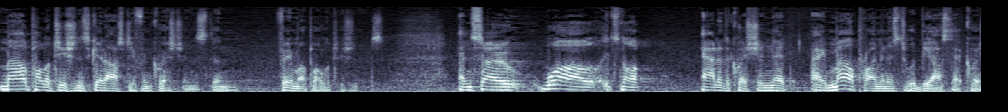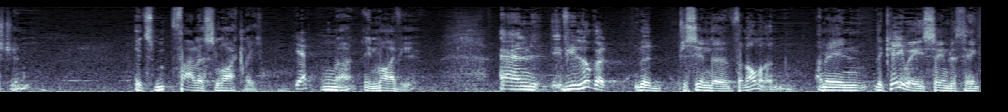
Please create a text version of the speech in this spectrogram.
male politicians get asked different questions than female politicians. And so while it's not out of the question that a male prime minister would be asked that question, it's far less likely Yep. right, in my view. And if you look at the Jacinda phenomenon, I mean, the Kiwis seem to think,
